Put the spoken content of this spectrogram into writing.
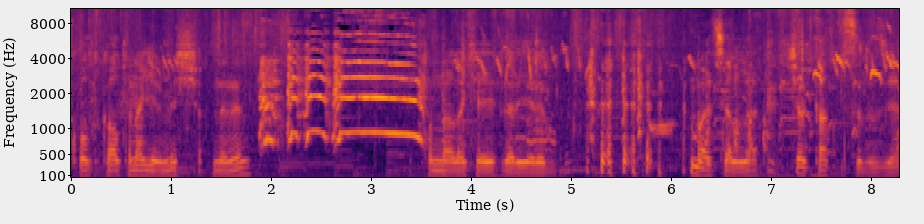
koltuk altına girmiş annenin. Onlar da keyifleri yerinde. Maşallah. Çok tatlısınız ya.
